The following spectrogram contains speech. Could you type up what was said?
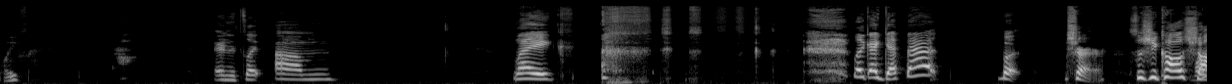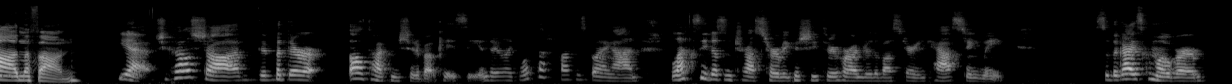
boyfriend. and it's like, um, like, like I get that, but sure. So she calls Shaw What? on the phone. Yeah, she calls Shaw, but they're all talking shit about Casey, and they're like, "What the fuck is going on?" Lexi doesn't trust her because she threw her under the bus during casting week. So the guys come over,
